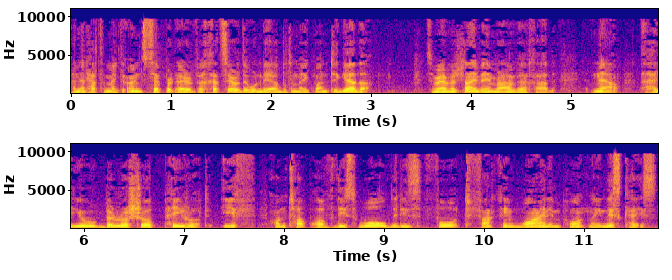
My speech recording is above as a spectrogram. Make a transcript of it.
and then have to make their own separate area of erev chatzerot. They wouldn't be able to make one together. So Now, hayu berosho peirot. If on top of this wall that is four tfachim wide, importantly in this case,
